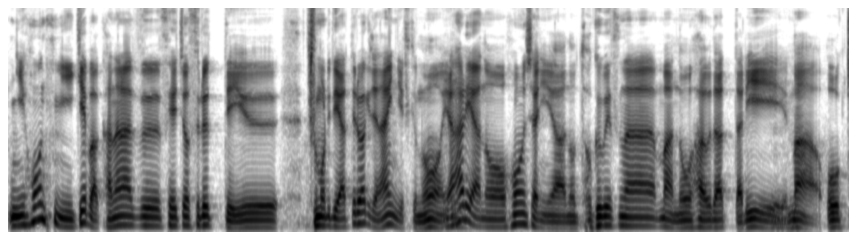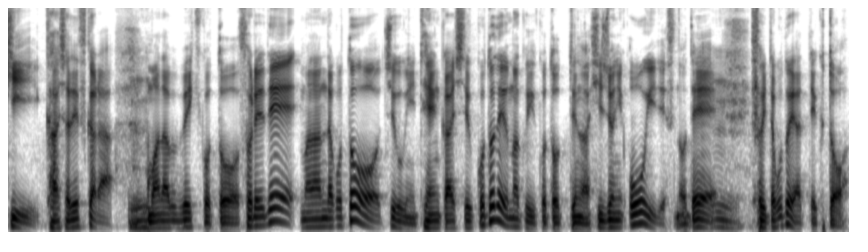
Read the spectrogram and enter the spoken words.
日本に行けば必ず成長するっていうつもりでやってるわけじゃないんですけども、やはりあの本社にはあの特別なまあノウハウだったり、まあ大きい会社ですから学ぶべきこと、それで学んだことを中国に展開していくことでうまくいくことっていうのは非常に多いですので、うんそういったことをやっていくと。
